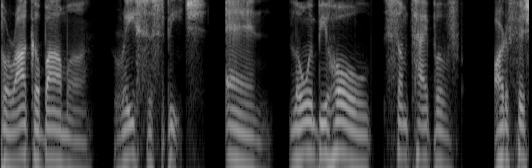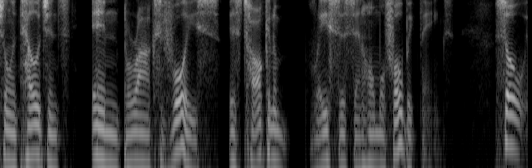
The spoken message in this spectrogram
Barack Obama racist speech. And lo and behold, some type of artificial intelligence in Barack's voice is talking racist and homophobic things. So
